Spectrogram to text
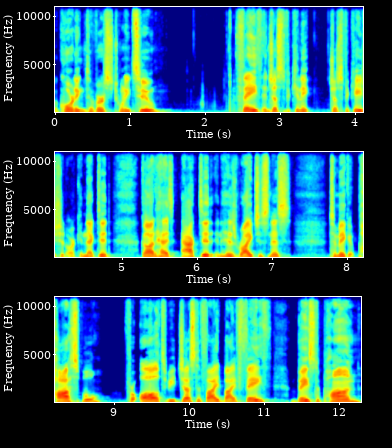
According to verse 22, faith and justification are connected. God has acted in his righteousness to make it possible for all to be justified by faith based upon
